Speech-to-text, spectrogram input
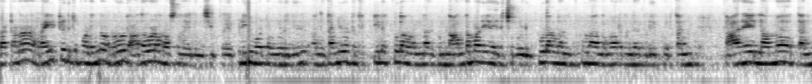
பட் ஆனால் ரைட் எடுத்து போனீங்கன்னா ரோடு அதோட மோசமாக இருந்துச்சு இப்போ எப்படி ஓட்டம் ஓடுது? அந்த தண்ணி ஓட்டத்துக்கு கீழே கூழாங்கல்லாம் இருக்கும்ல அந்த மாதிரி ஆயிடுச்சு ரோடு கூழாங்கல் கூழா அந்த மாதிரி இருந்து அப்படி ஒரு தன் காரே இல்லாமல் தன்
